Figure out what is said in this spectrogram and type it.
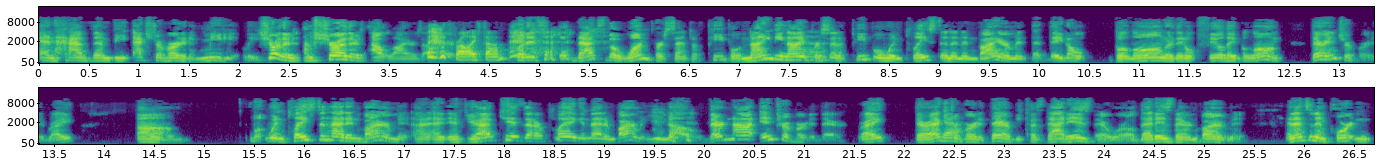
and have them be extroverted immediately. Sure, there's I'm sure there's outliers out there. Probably some. but it's that's the one percent of people. Ninety nine percent of people, when placed in an environment that they don't belong or they don't feel they belong, they're introverted, right? Um, but when placed in that environment, and if you have kids that are playing in that environment, you know they're not introverted there, right? They're extroverted yeah. there because that is their world, that is their environment, and that's an important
